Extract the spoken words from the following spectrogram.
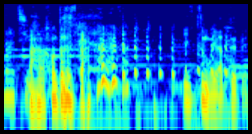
同じ。本当ですか？いつもやってて。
